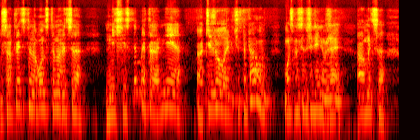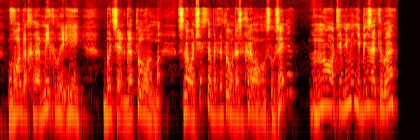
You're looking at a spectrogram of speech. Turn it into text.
соответственно, он становится нечистым. Это не а, тяжелая нечистота, он может на следующий день уже мыться в водах миквы и быть готовым снова чистым, быть готовым даже к храмовому служению. Но, тем не менее, без этого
